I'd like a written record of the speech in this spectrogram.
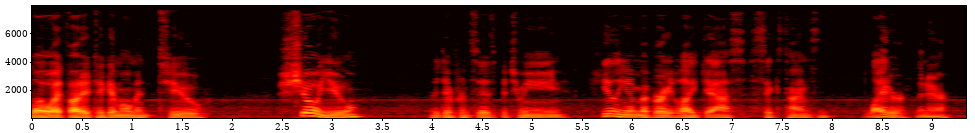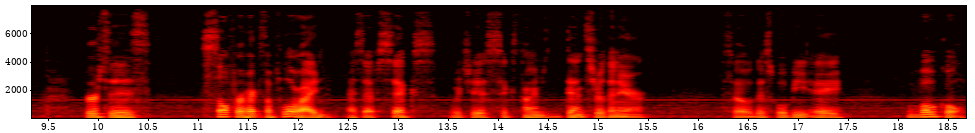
Hello, I thought I'd take a moment to show you the differences between helium, a very light gas, six times lighter than air, versus sulfur hexafluoride, SF6, which is six times denser than air. So this will be a vocal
